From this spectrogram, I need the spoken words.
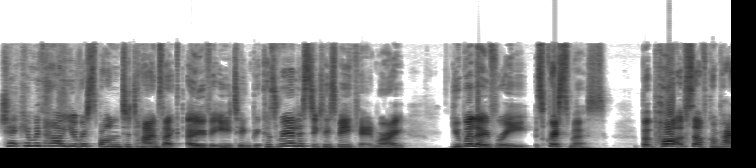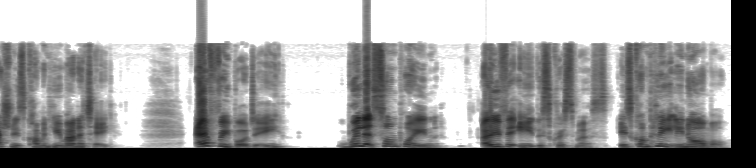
Check in with how you respond to times like overeating, because realistically speaking, right, you will overeat. It's Christmas. But part of self compassion is common humanity. Everybody will at some point overeat this Christmas. It's completely normal.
